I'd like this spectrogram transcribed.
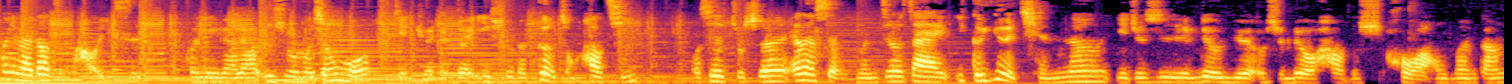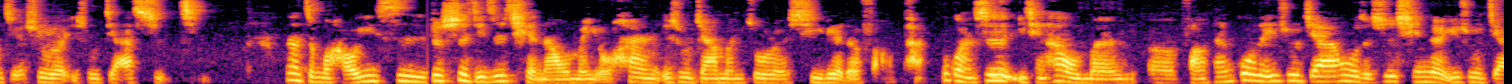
欢迎来到怎么好意思，和你聊聊艺术和生活，解决你对艺术的各种好奇。我是主持人 Alison，我们就在一个月前呢，也就是六月二十六号的时候啊，我们刚结束了艺术家市集。那怎么好意思？就市集之前呢，我们有和艺术家们做了系列的访谈，不管是以前和我们呃访谈过的艺术家，或者是新的艺术家，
